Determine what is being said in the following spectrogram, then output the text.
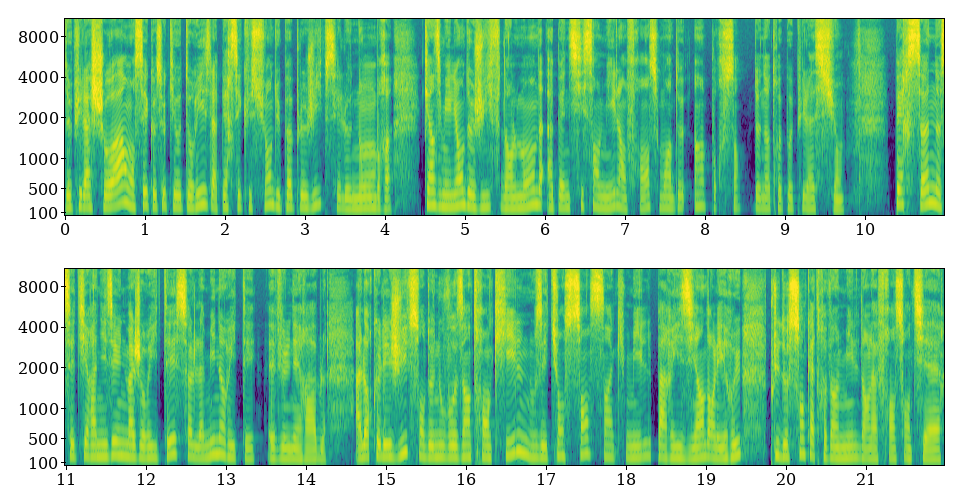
Depuis la Shoah, on sait que ce qui autorise la persécution du peuple juif, c'est le nombre. 15 millions de juifs dans le monde, à peine 600 000 en France, moins de 1% de notre population. Personne ne sait tyranniser une majorité, seule la minorité est vulnérable. Alors que les Juifs sont de nouveaux intranquilles, nous étions 105 000 Parisiens dans les rues, plus de 180 000 dans la France entière.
